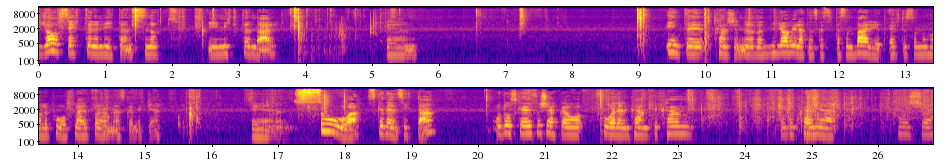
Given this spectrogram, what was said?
jag sätter en liten snutt i mitten där. Eh, inte kanske nödvändigt, men jag vill att den ska sitta som berget eftersom man håller på att flärpa dem ganska mycket. Eh, så ska den sitta. Och då ska jag försöka att få den kant till kant. Och då kan jag kanske...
